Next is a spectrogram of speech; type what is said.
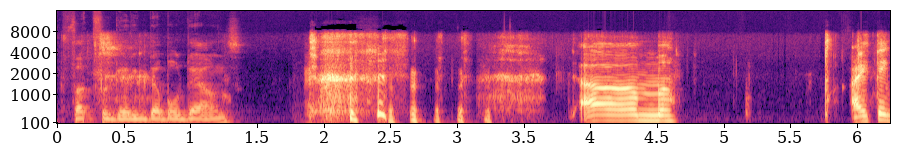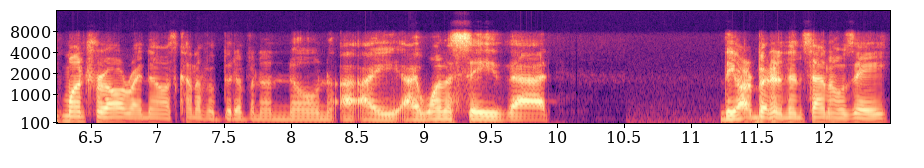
Fuck for getting double downs. Um, I think Montreal right now is kind of a bit of an unknown. I I, I want to say that they are better than San Jose.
